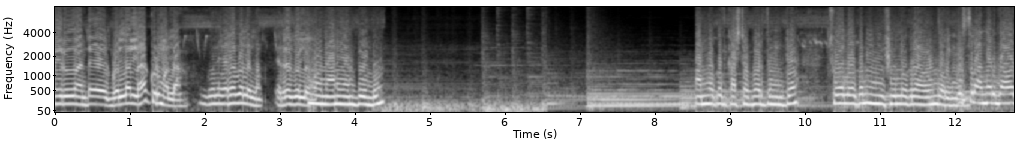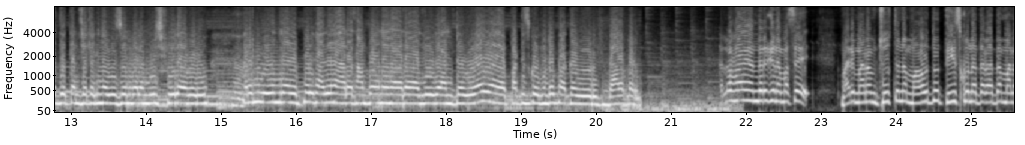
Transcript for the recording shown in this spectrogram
మీరు అంటే గొల్లల్లా కురుమల్లా? ఎర్రగొల్లం ఎర్రగొల్లు మా నాన్న చనిపోయిండు అమ్మ కొద్ది కష్టపడుతూ ఉంటే చూడలేక నేను ఈ ఫీల్డ్లోకి రావడం జరిగింది. దోస్తులు అందరూ దావత్ చేస్తాను చెట్ల కింద కూర్చొని వాళ్ళని చూసి ఫీల్ అవ్వడు. అరే నువ్వు ఏంద్రా ఎప్పటికీ అదే ఆరా సంపాదన ఆరా అది అంటే కూడా పట్టించుకోకుండా పక్క పోడు బాధపడు. హలో హాయ్ అందరికీ నమస్తే. మరి మనం చూస్తున్న మౌత్ తీసుకున్న తర్వాత మన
